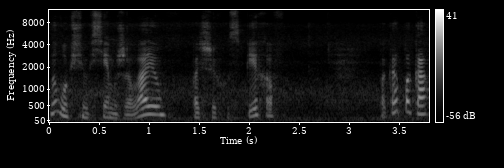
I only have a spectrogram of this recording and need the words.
Ну, в общем, всем желаю больших успехов. Пока-пока.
